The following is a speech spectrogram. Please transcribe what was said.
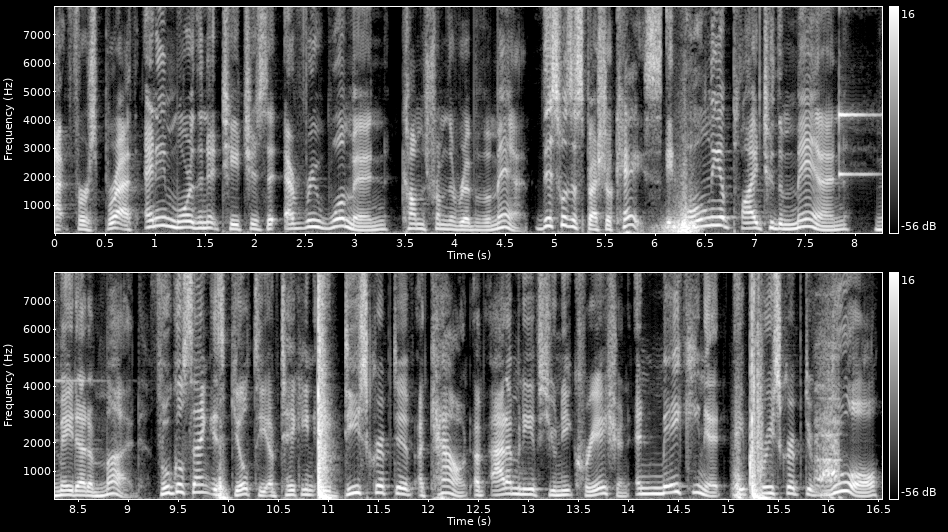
at first breath any more than it teaches that every woman comes from the rib of a man. This was a special case. It only applied to the man made out of mud. Fugelsang is guilty of taking a descriptive account of Adam and Eve's unique creation and making it a prescriptive rule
